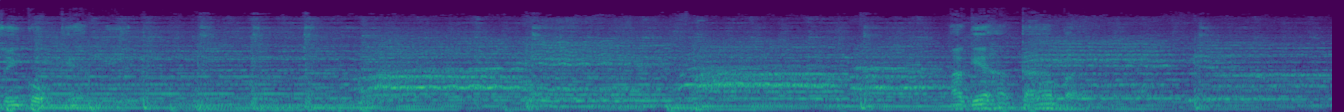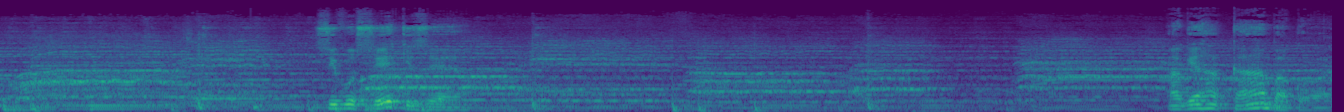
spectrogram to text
Sem qualquer medo. A guerra acaba. Se você quiser. A guerra acaba agora.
